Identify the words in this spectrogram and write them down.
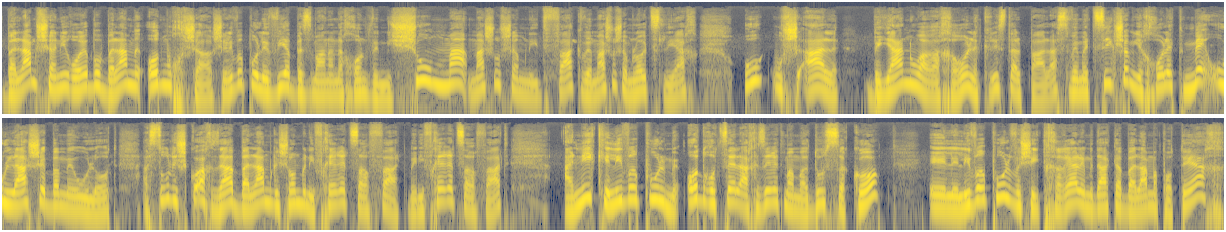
בלם שאני רואה בו בלם מאוד מוכשר, שליברפול הביאה בזמן הנכון, ומשום מה, משהו שם נדפק ומשהו שם לא הצליח. הוא הושאל בינואר האחרון לקריסטל פאלאס, ומציג שם יכולת מעולה שבמעולות. אסור לשכוח, זה היה בלם ראשון בנבחרת צרפת. בנבחרת צרפת, אני כליברפול מאוד רוצה להחזיר את ממדו סאקו אה, לליברפול, ושיתחרה על עמדת הבלם הפותח.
